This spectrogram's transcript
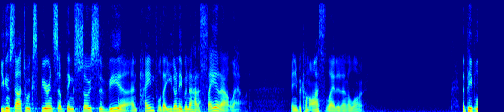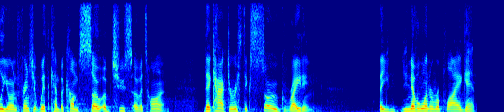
You can start to experience something so severe and painful that you don't even know how to say it out loud, and you become isolated and alone. The people you're in friendship with can become so obtuse over time their characteristics so grating that you, you never want to reply again.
